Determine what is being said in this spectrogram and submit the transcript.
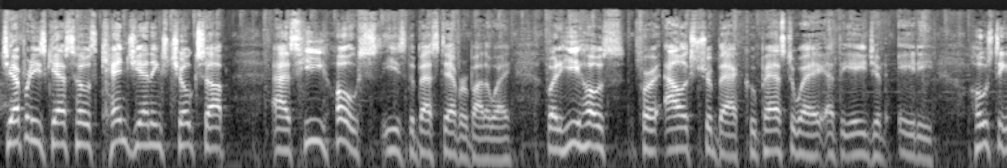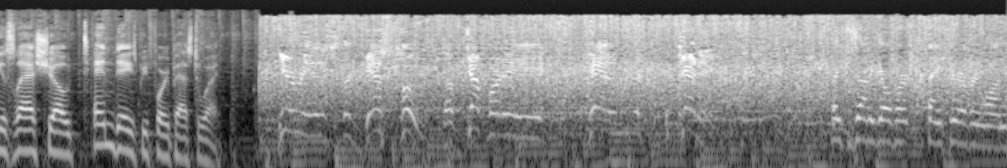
Jeopardy's guest host Ken Jennings chokes up as he hosts. He's the best ever, by the way, but he hosts for Alex Trebek, who passed away at the age of 80, hosting his last show 10 days before he passed away. Here is the guest host of Jeopardy, Ken Jennings. Thank you, Johnny Gilbert. Thank you, everyone.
